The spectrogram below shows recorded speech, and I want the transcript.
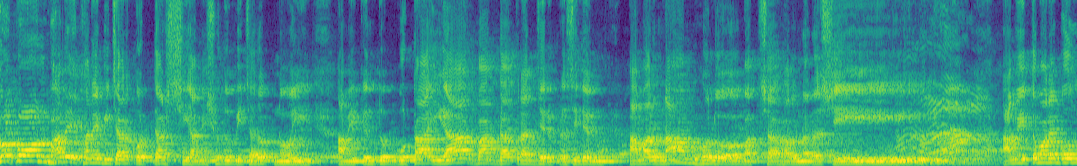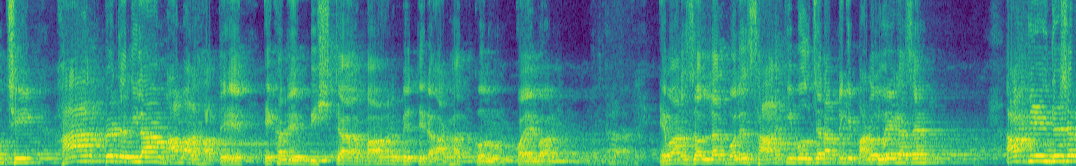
গোপন ভাবে এখানে বিচার করতে আসছি। আমি শুধু বিচারক নই, আমি কিন্তু গোটা ইরাক, বাগদাদ রাজ্যের প্রেসিডেন্ট। আমার নাম হলো বাচ্চা হারুনা রশিদ। আমি তোমারে বলছি, হাত পেতে দিলাম আমার হাতে। এখানে বিশটা বার বেতের আঘাত করো, কয়বার? এবার জল্লাদ বলে, স্যার, কি বলছেন? আপনি কি পাগল হয়ে গেছেন? আপনি এই দেশের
